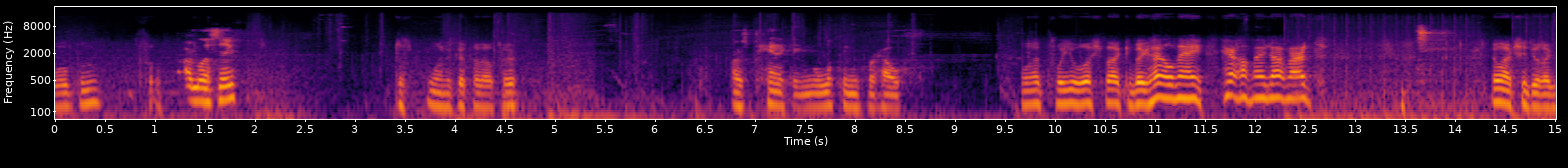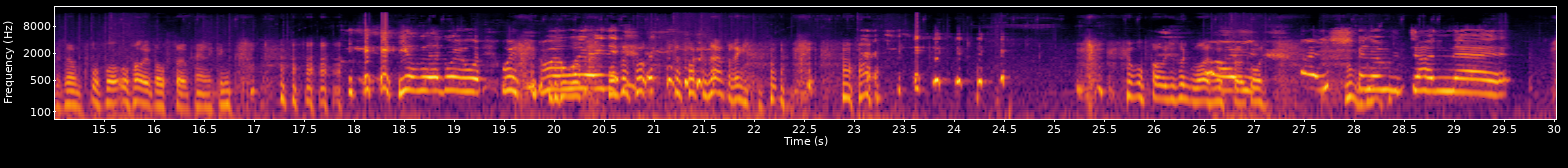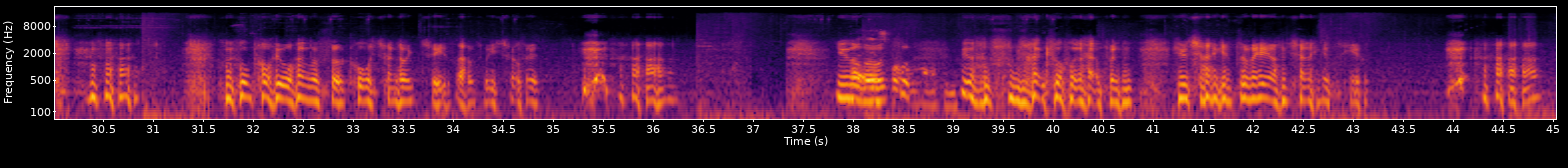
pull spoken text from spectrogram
open, so I'm listening. just want to get that out there. I was panicking, looking for health. Well, that's where you rush back and be like, help me! Help me, damn it! Don't actually do that, because we'll, we'll probably both start panicking. You'll be like, wait, wait, wait, wait, what, what I what the, did? fu- what the fuck is happening? we'll probably just like in a circle. I, I should have done that. We'll probably run in a circle trying to like chase after each other. you know, That what would happen. That's exactly what happened. You're trying to get to me, I'm trying to get to you.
